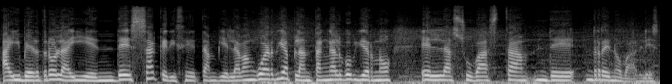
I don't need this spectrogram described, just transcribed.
a Iberdrola y Endesa, que dice también la vanguardia, plantan al gobierno en la subasta de renovables.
